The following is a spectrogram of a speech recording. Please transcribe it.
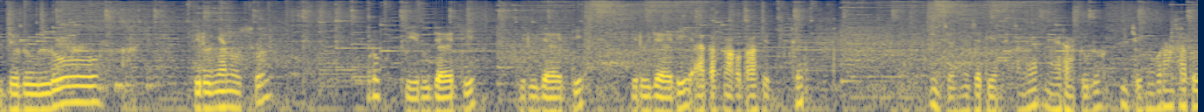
Hijau dulu. Birunya nusul Terus biru jadi. Biru jadi. Biru jadi. Atas mahkota kasih petir. Hijaunya jadi yang merah dulu. Hijaunya kurang satu.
